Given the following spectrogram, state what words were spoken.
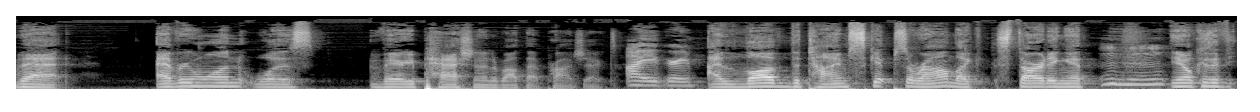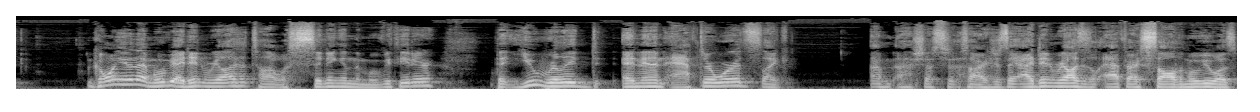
that everyone was very passionate about that project. I agree. I loved the time skips around, like starting at hmm you know, because if going into that movie, I didn't realize it till I was sitting in the movie theater that you really, d- and then afterwards, like, I'm I should, sorry, I should say, I didn't realize until after I saw the movie was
